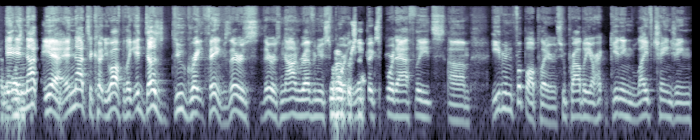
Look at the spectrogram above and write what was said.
And, and, and, not yeah, and not to cut you off, but like it does do great things. There's there's non-revenue sport, 100%. Olympic sport athletes, um, even football players who probably are getting life-changing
